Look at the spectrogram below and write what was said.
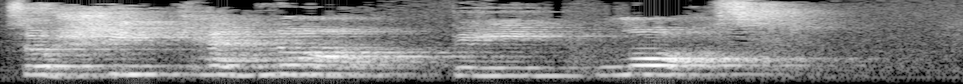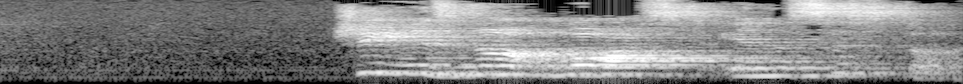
So she cannot be lost. She is not lost in the system.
